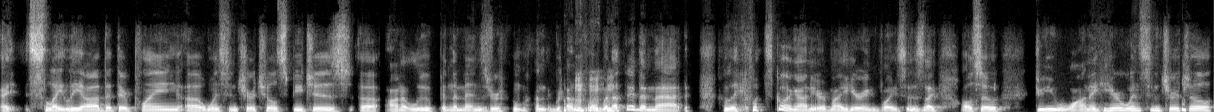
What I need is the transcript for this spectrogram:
I, slightly odd that they're playing uh, Winston Churchill speeches uh, on a loop in the men's room on the ground floor. but other than that, like, what's going on here? Am I hearing voices? Like, also, do you want to hear Winston Churchill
